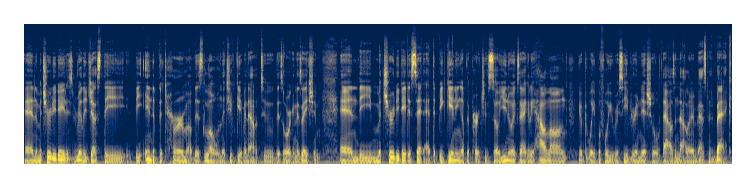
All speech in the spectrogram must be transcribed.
And the maturity date is really just the the end of the term of this loan that you've given out to this organization. And the maturity date is set at the beginning of the purchase. So you know exactly how long you have to wait before you receive your initial $1000 investment back.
